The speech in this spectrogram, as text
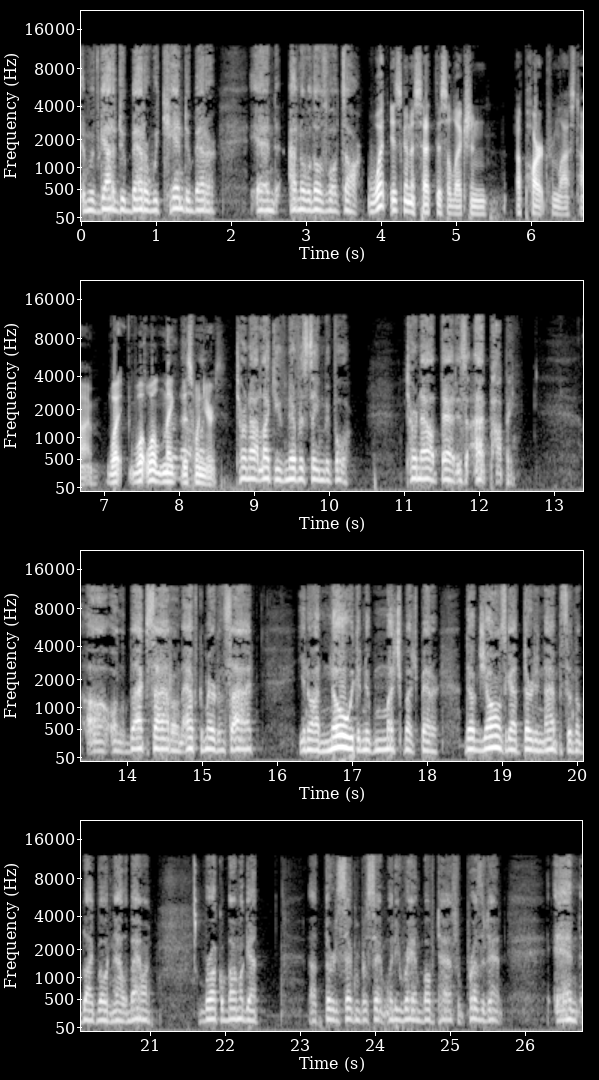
and we've got to do better. We can do better, and I know what those votes are. What is going to set this election apart from last time? What what will make Turn this one yours? Turn out like you've never seen before. Turn out that is eye popping. Uh, on the black side, on the African American side, you know, I know we can do much, much better. Doug Jones got 39% of the black vote in Alabama. Barack Obama got uh, 37% when he ran both times for president. And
